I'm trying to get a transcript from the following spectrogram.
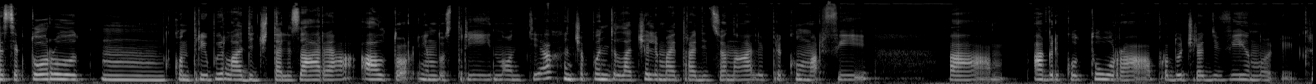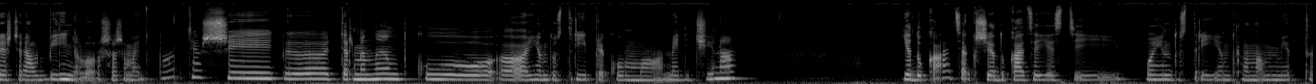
sectorul contribuie la digitalizarea altor industrii non-tech, începând de la cele mai tradiționale, precum ar fi agricultura, producerea de vinuri, creșterea albinilor și așa mai departe și terminând cu industrii precum medicina, educația, că și educația este o industrie într-un anumit,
